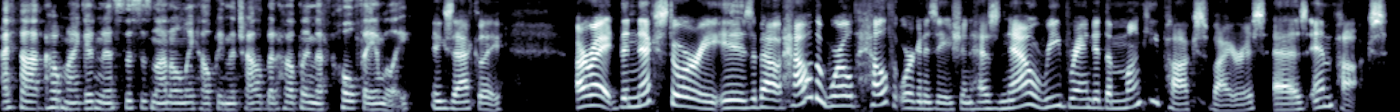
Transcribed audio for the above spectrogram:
I thought, oh my goodness, this is not only helping the child, but helping the whole family. Exactly. All right. The next story is about how the World Health Organization has now rebranded the monkeypox virus as Mpox.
